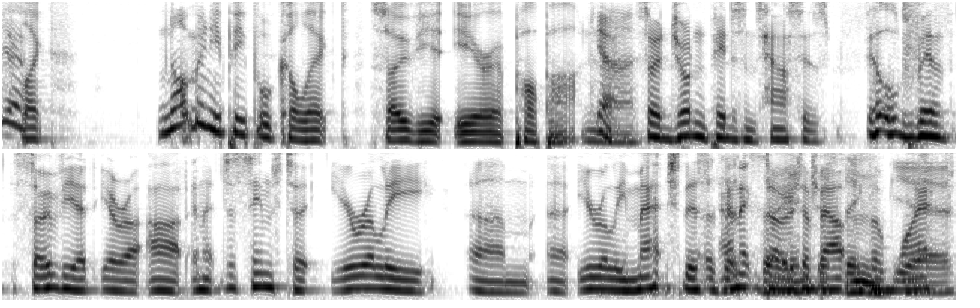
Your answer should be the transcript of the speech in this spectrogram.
yeah. Like, not many people collect Soviet era pop art. Yeah. No. So Jordan Peterson's house is filled with Soviet era art, and it just seems to eerily um, uh, eerily match this Oh, that's so anecdote about interesting. the Yeah. wife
